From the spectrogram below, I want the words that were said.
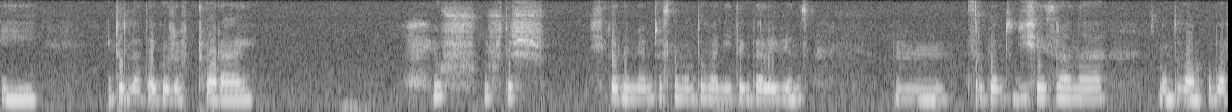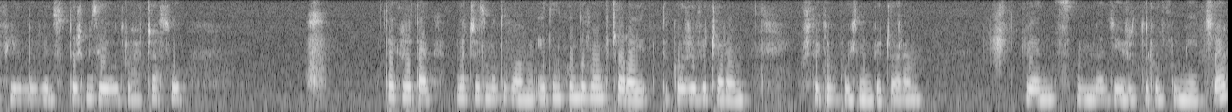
i, i to dlatego, że wczoraj już, już też średnio miałam czas na montowanie i tak dalej, więc mm, zrobiłam to dzisiaj z rana, zmontowałam oba filmy, więc to też mi zajęło trochę czasu. Także tak, znaczy zmontowałam. Jeden montowałam wczoraj, tylko że wieczorem, już takim późnym wieczorem. Więc mam nadzieję, że to rozumiecie.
